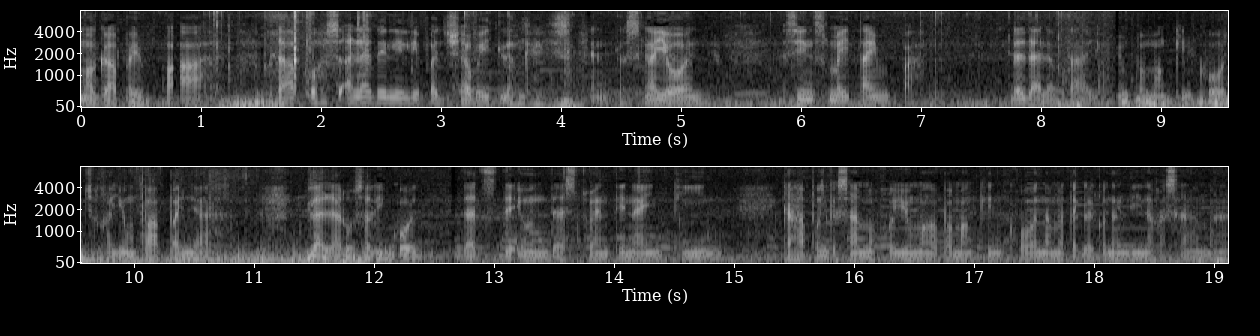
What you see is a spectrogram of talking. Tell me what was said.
magapa yung paa. Tapos, ala nililipad siya. Wait lang guys. And, tapos ngayon, since may time pa, dadalaw tayo. Yung pamangkin ko, tsaka yung papa niya, naglalaro sa likod. That's the Undas 2019. Kahapon kasama ko yung mga pamangkin ko na matagal ko nang di nakasama.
